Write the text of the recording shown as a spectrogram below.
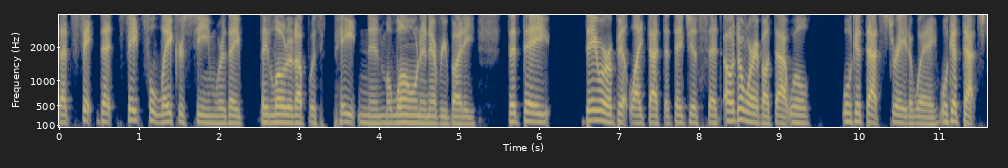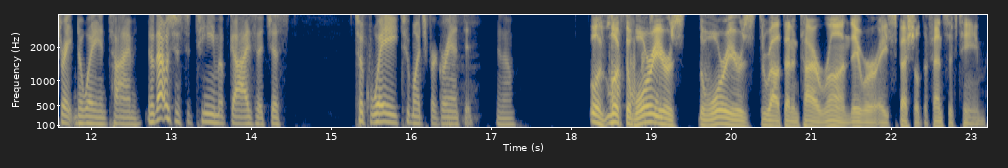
that fa- that fateful Lakers team where they they loaded up with Payton and Malone and everybody, that they they were a bit like that. That they just said, "Oh, don't worry about that. We'll we'll get that straight away. We'll get that straightened away in time." You know, that was just a team of guys that just took way too much for granted. You know. Well, look, the Warriors, the Warriors throughout that entire run, they were a special defensive team.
